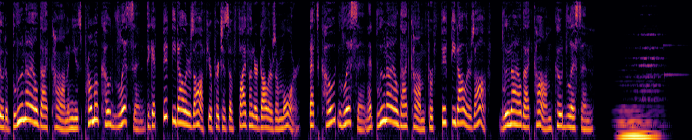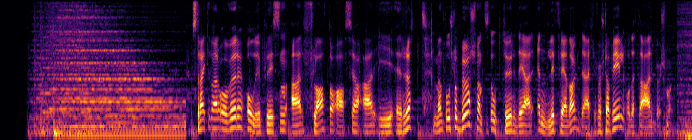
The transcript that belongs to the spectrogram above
Go to BlueNile.com and use promo code LISTEN to get $50 off your purchase of $500 or more. That's code LISTEN at BlueNile.com for $50 off. BlueNile.com code LISTEN. Streiken er over, oljeprisen er flat og Asia er i rødt. Men på Oslo Børs ventes det opptur. Det er endelig fredag, det er 21. april, og dette er Børsmål.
